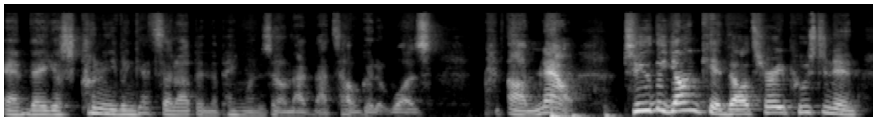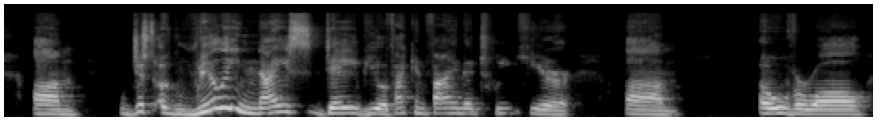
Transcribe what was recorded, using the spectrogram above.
and Vegas couldn't even get set up in the Penguin zone. That, that's how good it was. Um, now, to the young kid, Valtteri Puustinen, um, just a really nice debut. If I can find the tweet here, um, overall,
